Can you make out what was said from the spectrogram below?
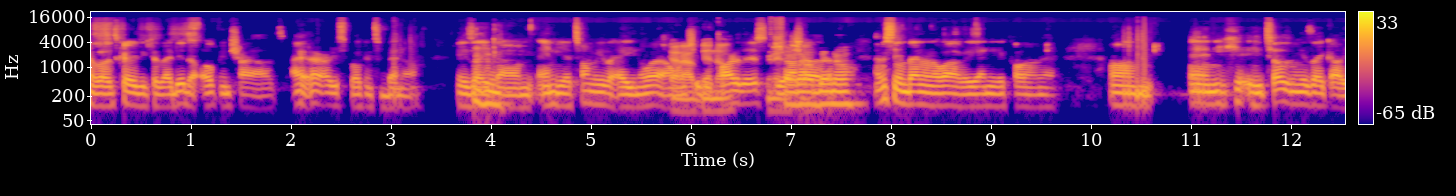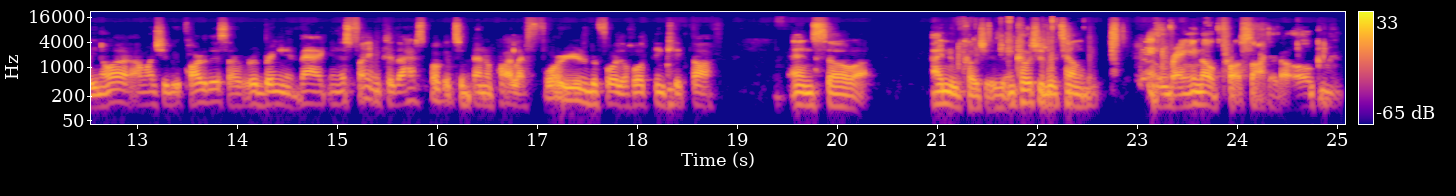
well it's crazy because I did the open tryouts I had already spoken to Benno He's like, mm-hmm. um, and he had told me like, hey, you know what? I shout want you to be part of this. Shout, shout out Benno. I haven't seen Benno in a while, but yeah, I need to call him that. Um, and he, he tells me, he's like, oh, you know what? I want you to be part of this. We're bringing it back. And it's funny because I had spoken to Ben probably like four years before the whole thing kicked off. And so uh, I knew coaches, and coaches were telling me, ain't bringing no pro soccer to Oakland.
